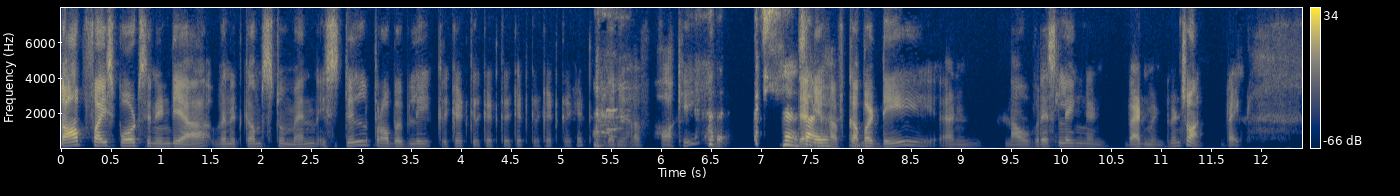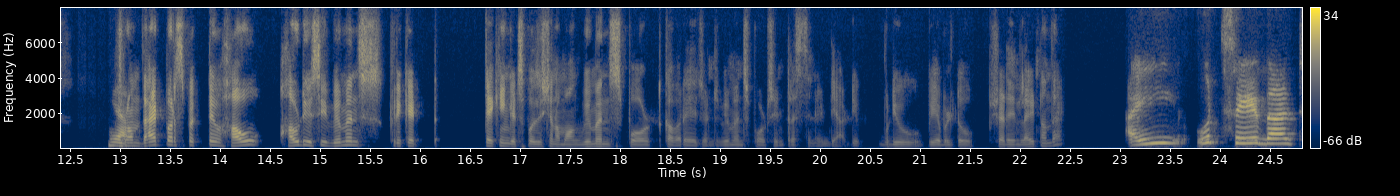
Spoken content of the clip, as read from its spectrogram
top five sports in India when it comes to men is still probably cricket, cricket, cricket, cricket, cricket. Then you have hockey. Then Sorry. you have kabaddi and now wrestling and badminton and so on. Right. Yeah. From that perspective, how how do you see women's cricket taking its position among women's sport coverage and women's sports interest in India? Do, would you be able to shed any light on that? I would say that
